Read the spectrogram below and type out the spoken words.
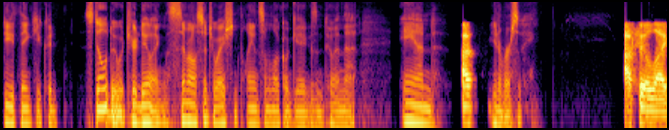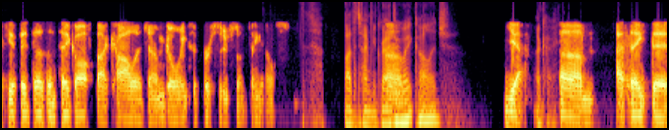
do you think you could still do what you're doing. Similar situation, playing some local gigs and doing that, and I, university. I feel like if it doesn't take off by college, I'm going to pursue something else. By the time you graduate um, college? Yeah. Okay. Um, I think that,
